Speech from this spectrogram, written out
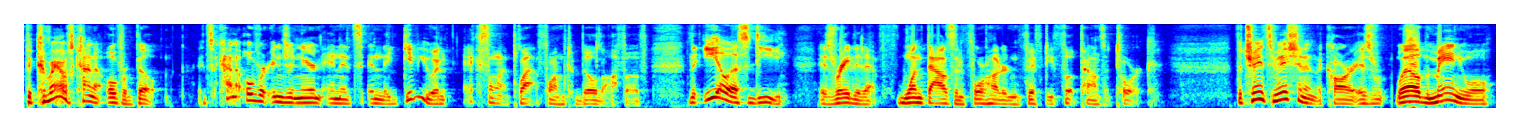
the Camaro is kind of overbuilt. It's kind of over engineered and it's and they give you an excellent platform to build off of. The ELSD is rated at 1450 foot-pounds of torque. The transmission in the car is well, the manual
